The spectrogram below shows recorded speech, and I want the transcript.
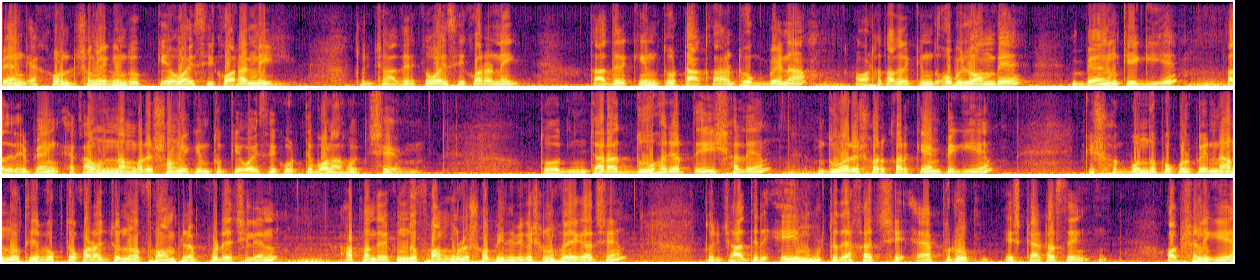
ব্যাঙ্ক অ্যাকাউন্টের সঙ্গে কিন্তু কেওয়াইসি করা নেই। তো যাদের কেওয়াইসি করা নেই, তাদের কিন্তু টাকা ঢুকবে না। অর্থাৎ তাদের কিন্তু অবিলম্বে ব্যাংকে গিয়ে তাদের ব্যাঙ্ক অ্যাকাউন্ট নাম্বারের সঙ্গে কিন্তু কেওয়াইসি করতে বলা হচ্ছে। তো যারা দু হাজার তেইশ সালে দুয়ারে সরকার ক্যাম্পে গিয়ে কৃষক বন্ধু প্রকল্পের নাম নথিভুক্ত করার জন্য ফর্ম ফিল আপ করেছিলেন, আপনাদের কিন্তু ফর্মগুলো সব ভেরিফিকেশন হয়ে গেছে। তো যাদের এই মুহূর্তে দেখাচ্ছে অ্যাপ্রুভ স্ট্যাটাসে অপশানে গিয়ে,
